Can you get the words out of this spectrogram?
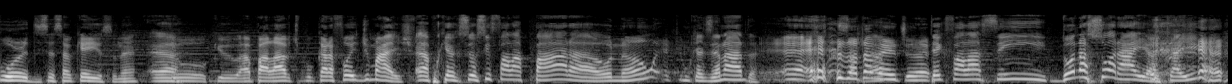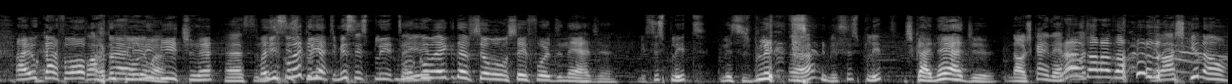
word, você sabe o que é isso, né? É. Que, o- que a palavra, tipo, o cara foi demais. É, porque se eu se falar para ou não, é não quer dizer nada. É, exatamente, né? Tem que falar assim, Dona Soraya, que aí... Aí o cara falou, opa, o não, é o clima. limite, né? É, Mas Miss como é que Split, Miss Split. Aí, Como é que deve ser um safe word nerd, né? Miss Split. Miss Split? É, Miss Split. Sky Nerd? Não, Skynet. Não, não, não, não. Eu acho que não.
